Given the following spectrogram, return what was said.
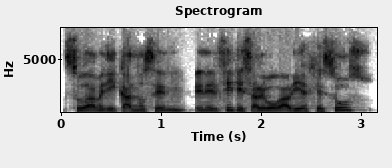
sudamericanos en, el City, salvo Gabriel Jesús,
